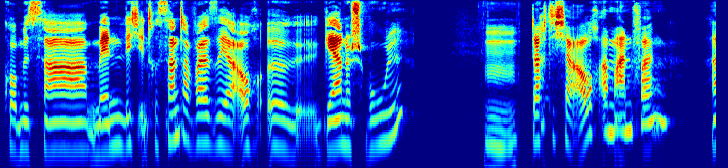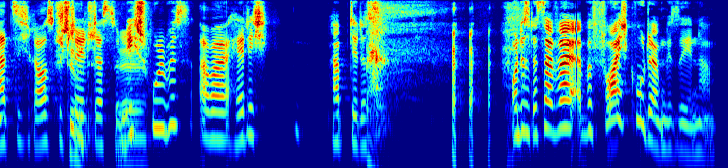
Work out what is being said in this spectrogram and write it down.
Kommissar, männlich, interessanterweise ja auch äh, gerne schwul. Hm. Dachte ich ja auch am Anfang. Hat sich rausgestellt, Stimmt, dass du ja, nicht schwul bist, aber hätte ich, habt ihr das. Und das, das war, bevor ich Kudam gesehen habe.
